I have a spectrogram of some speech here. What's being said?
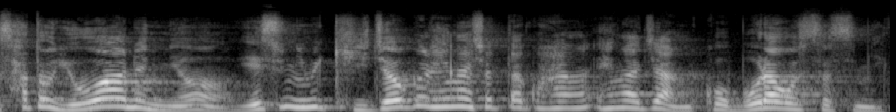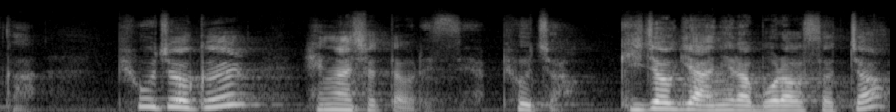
사도 요한은요 예수님이 기적을 행하셨다고 행하지 않고 뭐라고 썼습니까? 표적을 행하셨다고 그랬어요. 표적. 기적이 아니라 뭐라고 썼죠?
